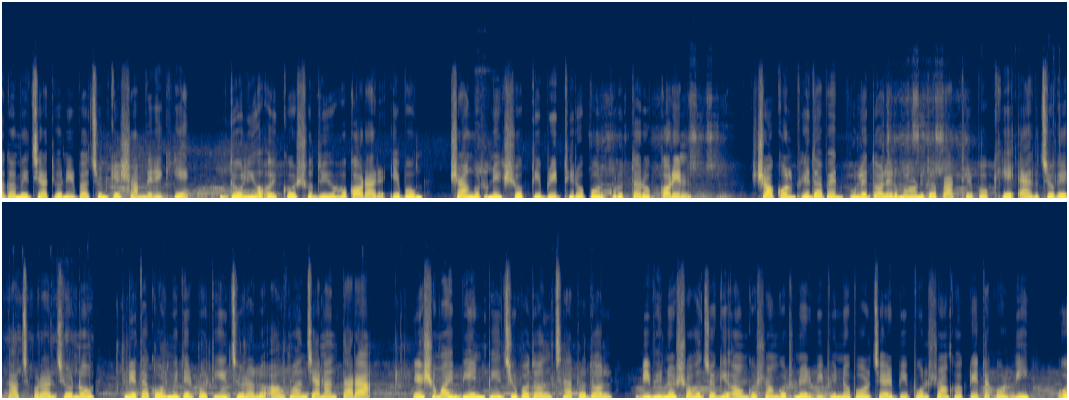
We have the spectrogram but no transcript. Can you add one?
আগামী জাতীয় নির্বাচনকে সামনে রেখে দলীয় ঐক্য সুদৃঢ় করার এবং সাংগঠনিক শক্তি বৃদ্ধির উপর গুরুত্বারোপ করেন। সকল ভেদাভেদ ভুলে দলের মনোনীত প্রার্থীর পক্ষে একযোগে কাজ করার জন্য নেতাকর্মীদের প্রতি জোরালো আহ্বান জানান তারা। এ সময় বিএনপি যুবদল, ছাত্রদল, বিভিন্ন সহযোগী অঙ্গ সংগঠনের বিভিন্ন পর্যায়ের বিপুল সংখ্যক নেতাকর্মী ও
